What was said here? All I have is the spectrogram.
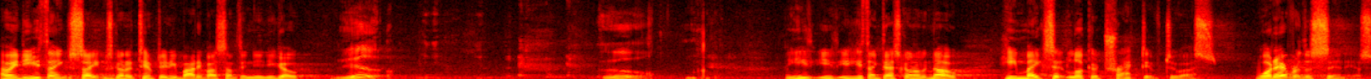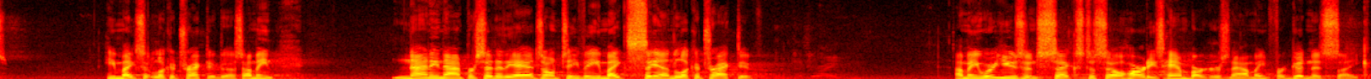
I mean, do you think Satan's going to tempt anybody by something and you go, yeah, Ugh. You, you, you think that's going to, no. He makes it look attractive to us, whatever the sin is. He makes it look attractive to us. I mean, 99% of the ads on TV make sin look attractive. I mean, we're using sex to sell Hardee's hamburgers now. I mean, for goodness sake.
